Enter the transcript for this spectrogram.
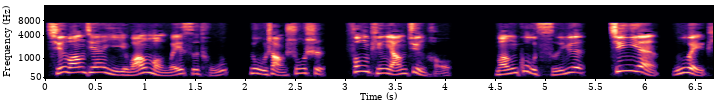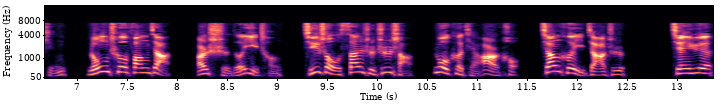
秦王坚以王猛为司徒，路上书事，封平阳郡侯。猛故辞曰：“今燕无未平，戎车方驾，而使得一城，即受三世之赏。若克舔二寇，将何以加之？”坚曰：“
